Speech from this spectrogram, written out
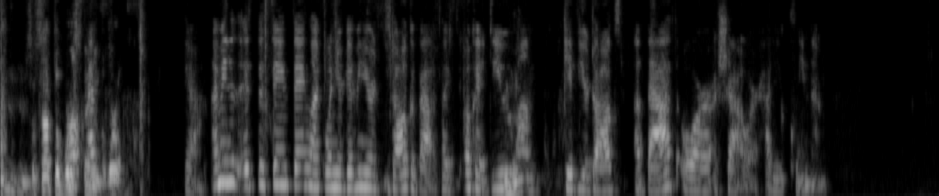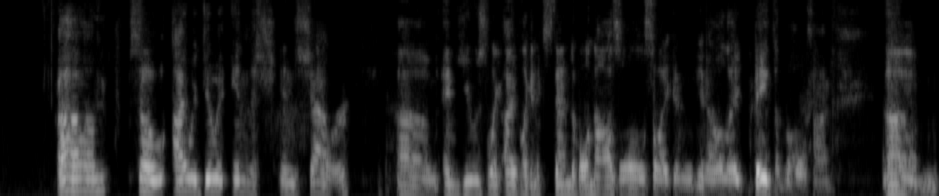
Mm-hmm. So it's not the worst well, thing I, in the world. Yeah, I mean it's the same thing like when you're giving your dog a bath. Like, okay, do you mm-hmm. um give your dogs a bath or a shower? How do you clean them? Um, so I would do it in the sh- in the shower, um, and use like I have like an extendable nozzle so I can you know like bathe them the whole time. Um,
